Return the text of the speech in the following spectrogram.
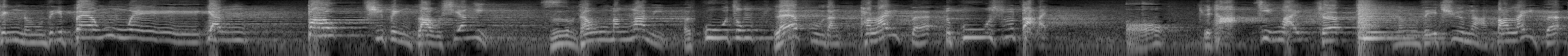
须听奴才百无为应，包起兵老乡爷，是头门外面国中来夫人派来白的姑苏打来。哦，就他进来是奴才去啊打来白，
